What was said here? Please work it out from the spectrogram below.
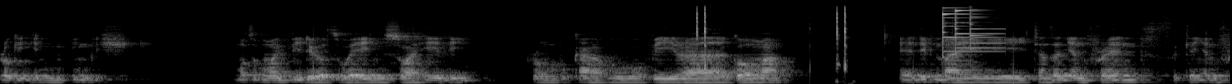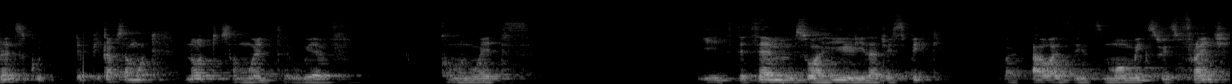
vlogging in English. Most of my videos were in Swahili from Bukavu, Vira, Goma, and if my Tanzanian friends, Kenyan friends could pick up some not some we have common words. It's the same Swahili that we speak, but ours is more mixed with French.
